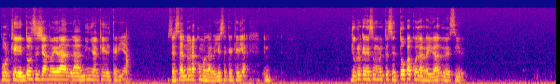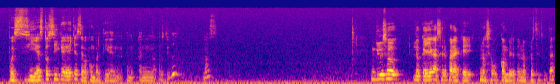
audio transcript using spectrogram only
porque entonces ya no era la niña que él quería. O sea esa no era como la belleza que él quería. Yo creo que en ese momento se topa con la realidad de decir pues si esto sigue ella se va a convertir en, en- en una prostituta más. Incluso lo que llega a hacer para que no se convierta en una prostituta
